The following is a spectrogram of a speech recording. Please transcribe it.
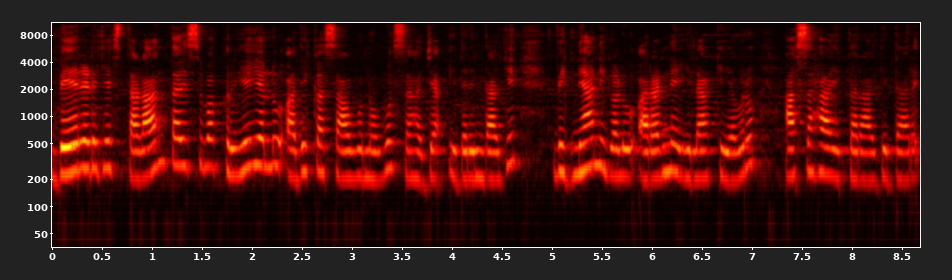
ಬೇರೆಡೆಗೆ ಸ್ಥಳಾಂತರಿಸುವ ಕ್ರಿಯೆಯಲ್ಲೂ ಅಧಿಕ ಸಾವು ನೋವು ಸಹಜ. ಇದರಿಂದಾಗಿ ವಿಜ್ಞಾನಿಗಳು ಅರಣ್ಯ ಇಲಾಖೆಯವರು ಅಸಹಾಯಕರಾಗಿದ್ದಾರೆ.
